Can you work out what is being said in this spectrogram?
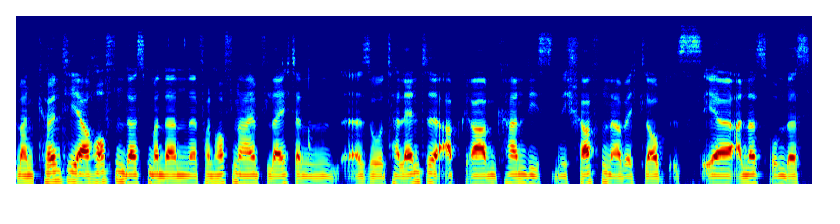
Man könnte ja hoffen, dass man dann äh, von Hoffenheim vielleicht dann äh, so Talente abgraben kann, die es nicht schaffen, aber ich glaube, es ist eher andersrum, dass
